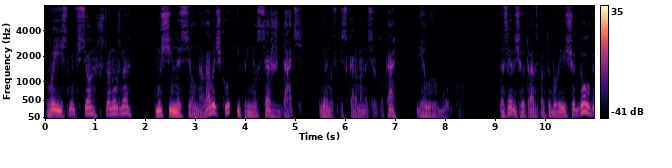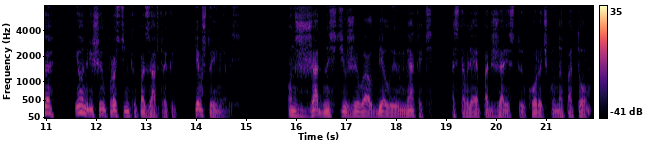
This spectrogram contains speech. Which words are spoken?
выяснив все, что нужно, мужчина сел на лавочку и принялся ждать, вынув из кармана сюртука белую булку. До следующего транспорта было еще долго, и он решил простенько позавтракать тем, что имелось. Он с жадностью жевал белую мякоть, оставляя поджаристую корочку на потом,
